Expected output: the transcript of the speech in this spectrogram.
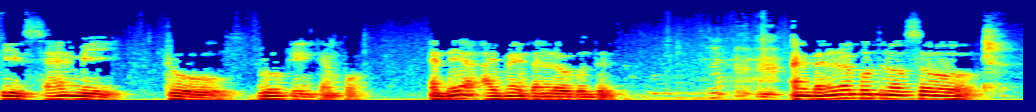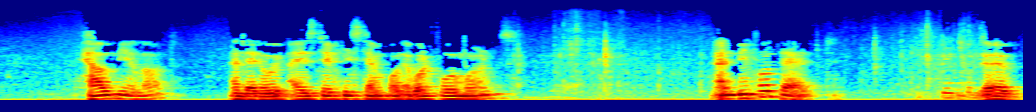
he sent me to Brooklyn Temple. And there I met Venerable. And Venerable also helped me a lot. And then I stayed his temple about four months. And before that, uh, the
